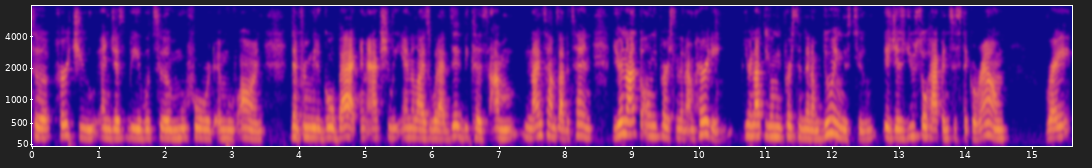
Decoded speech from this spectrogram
to hurt you and just be able to move forward and move on than for me to go back and actually analyze what I did because I'm nine times out of 10, you're not the only person that I'm hurting. You're not the only person that I'm doing this to. It's just you so happen to stick around, right?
